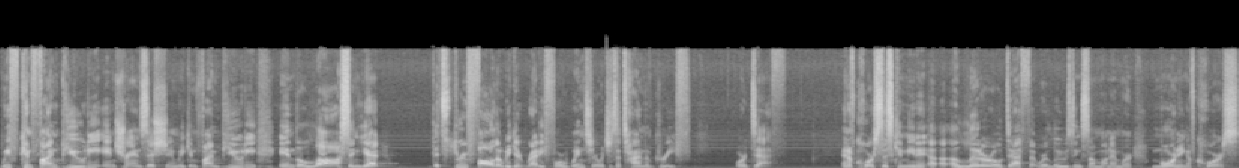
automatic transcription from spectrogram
we can find beauty in transition. We can find beauty in the loss. And yet, it's through fall that we get ready for winter, which is a time of grief or death. And of course, this can mean a, a, literal death that we're losing someone and we're mourning, of course.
